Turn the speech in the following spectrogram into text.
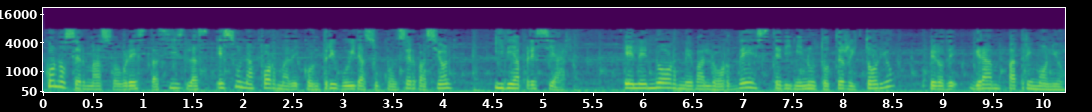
Conocer más sobre estas islas es una forma de contribuir a su conservación y de apreciar el enorme valor de este diminuto territorio, pero de gran patrimonio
